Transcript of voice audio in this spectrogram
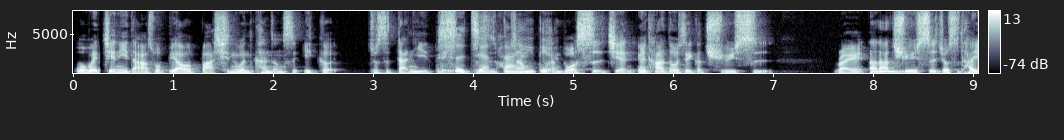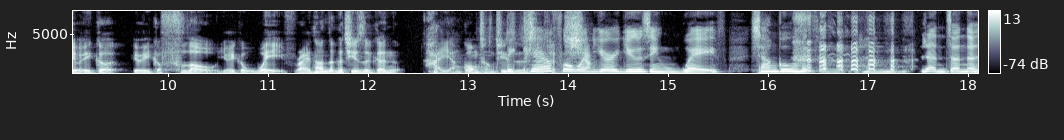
我会建议大家说，不要把新闻看成是一个就是单一事件，单一点很多事件，因为它都是一个趋势，right？那它趋势就是它有一个有一个 flow，有一个 wave，right？它那个其实跟海洋工程其实是。Be careful when you're using wave，香菇会很很认真的，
